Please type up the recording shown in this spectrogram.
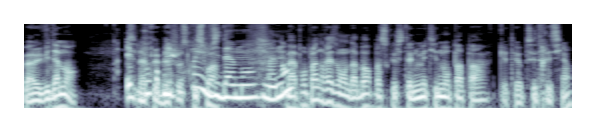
Bah évidemment. Et C'est la pour- plus belle mais chose pourquoi qui soit. évidemment? Maintenant? Bah, pour plein de raisons. D'abord parce que c'était le métier de mon papa, qui était obstétricien.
